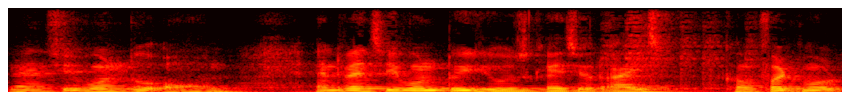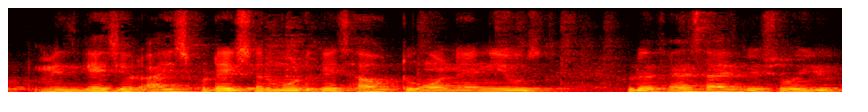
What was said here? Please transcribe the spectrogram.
Friends you want to on and once you want to use guys your eyes comfort mode means guys your eyes protection mode guys how to on and use. Today friends i will show you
